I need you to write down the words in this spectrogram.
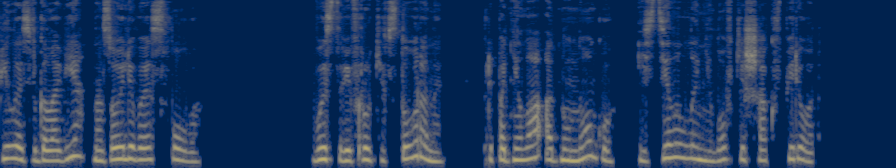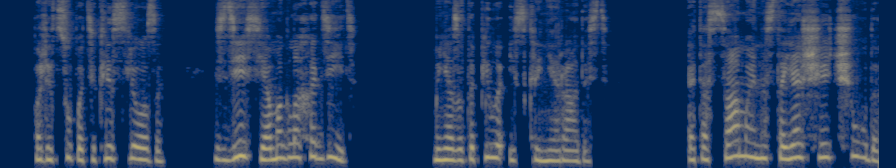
билось в голове назойливое слово. Выставив руки в стороны, приподняла одну ногу и сделала неловкий шаг вперед. По лицу потекли слезы. Здесь я могла ходить. Меня затопила искренняя радость. Это самое настоящее чудо.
